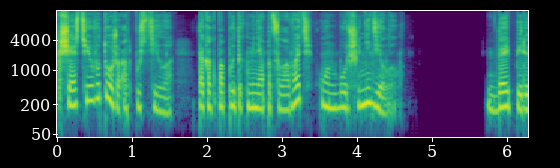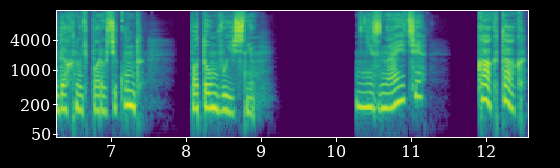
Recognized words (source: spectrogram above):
К счастью, его тоже отпустило, так как попыток меня поцеловать он больше не делал. Дай передохнуть пару секунд, потом выясню. Не знаете? Как так?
